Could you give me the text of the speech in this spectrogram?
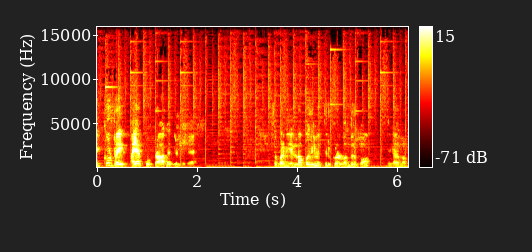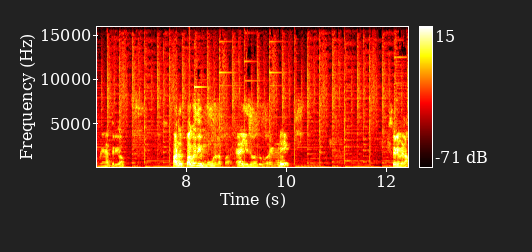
இக்கூற்றை அயற்கூற்றாக எழுதுக. ஸோ பாருங்க எல்லா பகுதியிலுமே திருக்குறள் வந்திருக்கும். நீங்க அதை நோட் பண்ணினா தெரியும். அடுத்து பகுதி மூணுல பாருங்க. இது வந்து உரைநடை சிறுவினா.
